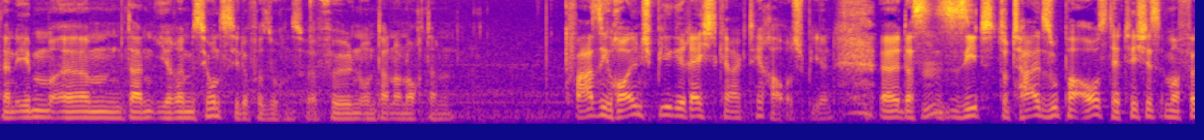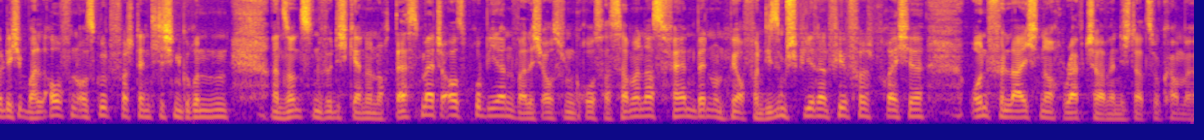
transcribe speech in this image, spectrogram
dann eben ähm, dann ihre Missionsziele versuchen zu erfüllen und dann auch noch dann quasi rollenspielgerecht Charaktere ausspielen. Äh, das sieht total super aus. Der Tisch ist immer völlig überlaufen aus gut verständlichen Gründen. Ansonsten würde ich gerne noch Deathmatch ausprobieren, weil ich auch so ein großer Summoners-Fan bin und mir auch von diesem Spiel dann viel verspreche. Und vielleicht noch Rapture, wenn ich dazu komme.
